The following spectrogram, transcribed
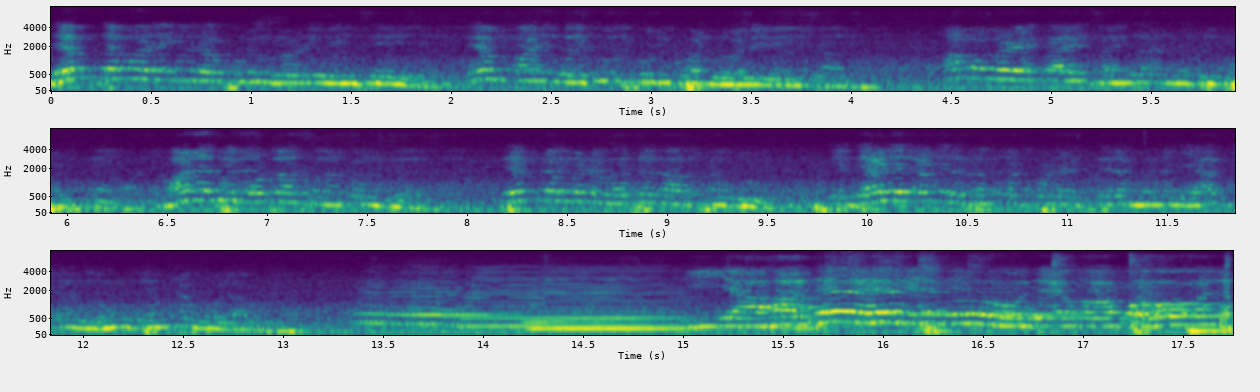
જેમ તમારે ઇન્દ્રપુરી દોડી રહી છે એમ મારી વૈકુંઠપુરી પણ દોડી રહી છે. આમાં મને કાંઈ સમજણ નથી પડતી. મારાથી મોટા સંકલ્પ છે. તેમને મને વચન આપ્યું હતું કે જ્યારે તમને સંકટ પડે ત્યારે મને યાદ કરજો, હું તેમને બોલાવું યાદ દેવ બોલાવે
